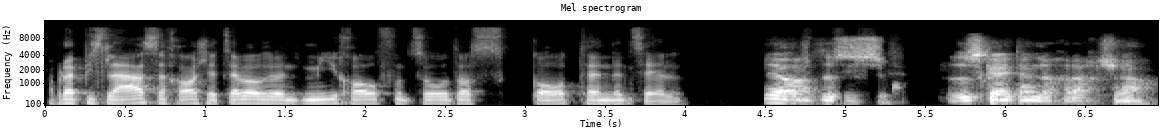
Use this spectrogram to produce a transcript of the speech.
Aber etwas lesen kannst du jetzt eben, wenn du mich kaufst und so, das geht tendenziell. ja das, positiv. das geht eigentlich recht schnell.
